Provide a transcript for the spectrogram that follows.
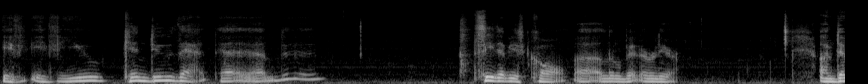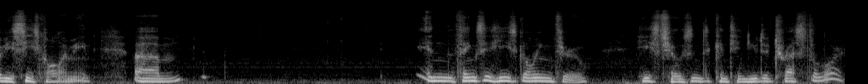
if if you can do that, uh, uh CW's call uh, a little bit earlier um, WC's call, I mean, um, in the things that he's going through, he's chosen to continue to trust the Lord.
